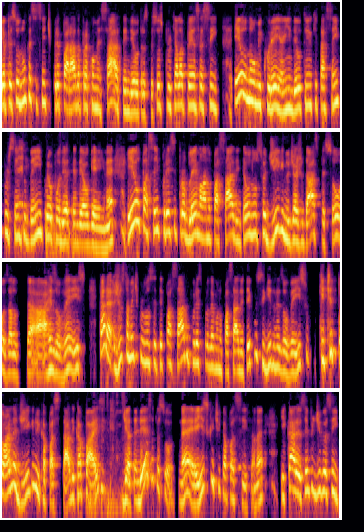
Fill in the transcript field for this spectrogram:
e a pessoa nunca se sente preparada para começar a atender outras pessoas porque ela pensa assim: eu não me curei ainda, eu tenho que estar 100% bem para eu poder atender alguém, né? Eu passei por esse problema lá no passado, então eu não sou digno de ajudar as pessoas a, a resolver isso. Cara, justamente por você ter passado por esse problema no passado e ter conseguido resolver isso, que te torna digno e capacitado e capaz de atender essa pessoa, né? É isso que te capacita, né? E cara, eu sempre digo assim:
